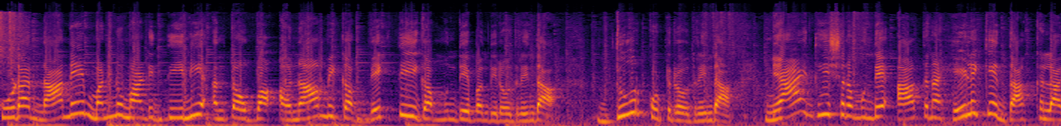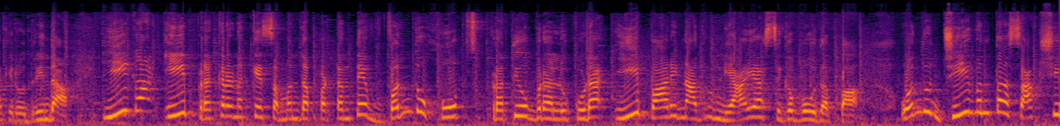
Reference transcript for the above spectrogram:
ಕೂಡ ನಾನೇ ಮಣ್ಣು ಮಾಡಿದ್ದೀನಿ ಅಂತ ಒಬ್ಬ ಅನಾಮಿಕ ವ್ಯಕ್ತಿ ಈಗ ಮುಂದೆ ಬಂದಿರೋದ್ರಿಂದ ದೂರ್ ಕೊಟ್ಟಿರೋದ್ರಿಂದ, ನ್ಯಾಯಾಧೀಶರ ಮುಂದೆ ಆತನ ಹೇಳಿಕೆ ದಾಖಲಾಗಿರೋದ್ರಿಂದ, ಈಗ ಈ ಪ್ರಕರಣಕ್ಕೆ ಸಂಬಂಧಪಟ್ಟಂತೆ ಒಂದು ಹೋಪ್ಸ್ ಪ್ರತಿಯೊಬ್ಬರಲ್ಲೂ ಕೂಡ ಈ ಬಾರಿನಾದ್ರೂ ನ್ಯಾಯ ಸಿಗಬಹುದಪ್ಪ. ಒಂದು ಜೀವಂತ ಸಾಕ್ಷಿ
